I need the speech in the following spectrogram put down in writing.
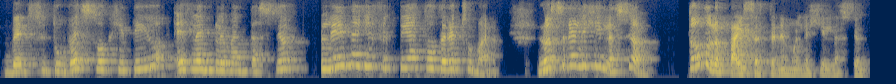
de si tú ves su objetivo, es la implementación plena y efectiva de estos derechos humanos. No es una legislación, todos los países tenemos legislación,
